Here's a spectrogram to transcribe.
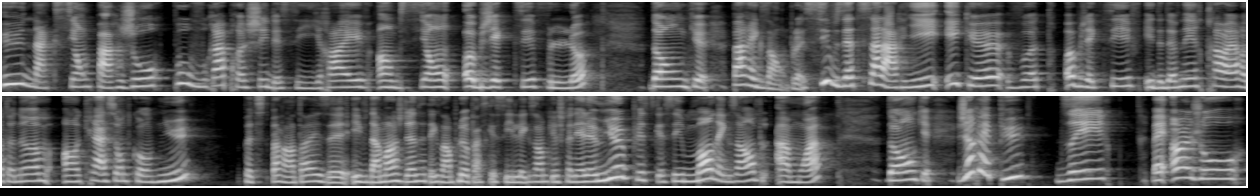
une action par jour pour vous rapprocher de ces rêves, ambitions, objectifs-là. Donc, par exemple, si vous êtes salarié et que votre objectif est de devenir travailleur autonome en création de contenu, petite parenthèse, euh, évidemment, je donne cet exemple-là parce que c'est l'exemple que je connais le mieux puisque c'est mon exemple à moi. Donc, j'aurais pu dire, ben, un jour,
